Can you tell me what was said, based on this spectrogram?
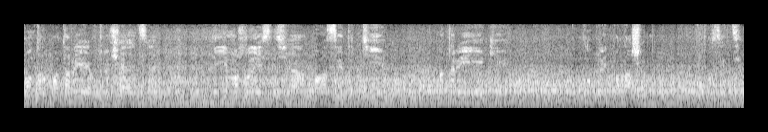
контрбатарея включається, дає можливість погасити ті батареї, які луплять по нашим позиціям.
